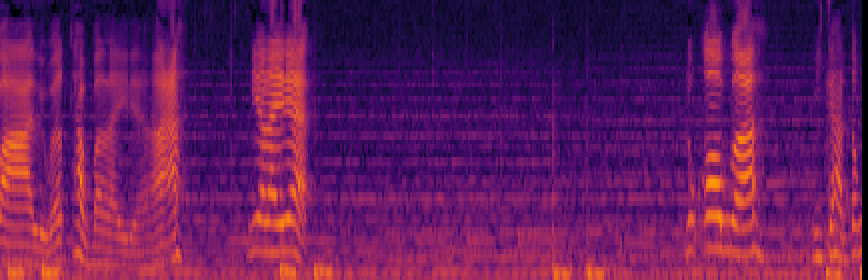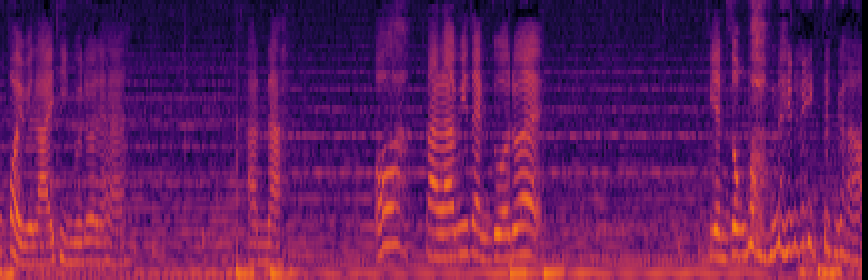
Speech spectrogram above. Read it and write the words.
ปาหรือว่าทำอะไรเนี่ยฮะนี่อะไรเนี่ย ลูกอมเหรอมีการต้องปล่อยเวลาทิ้งไว้ด้วยนะคะอันนะโอ้ตายแล้วมีแต่งตัวด้วย เปลี่ยนทรงผมได้ด้วยอีกต่างหา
